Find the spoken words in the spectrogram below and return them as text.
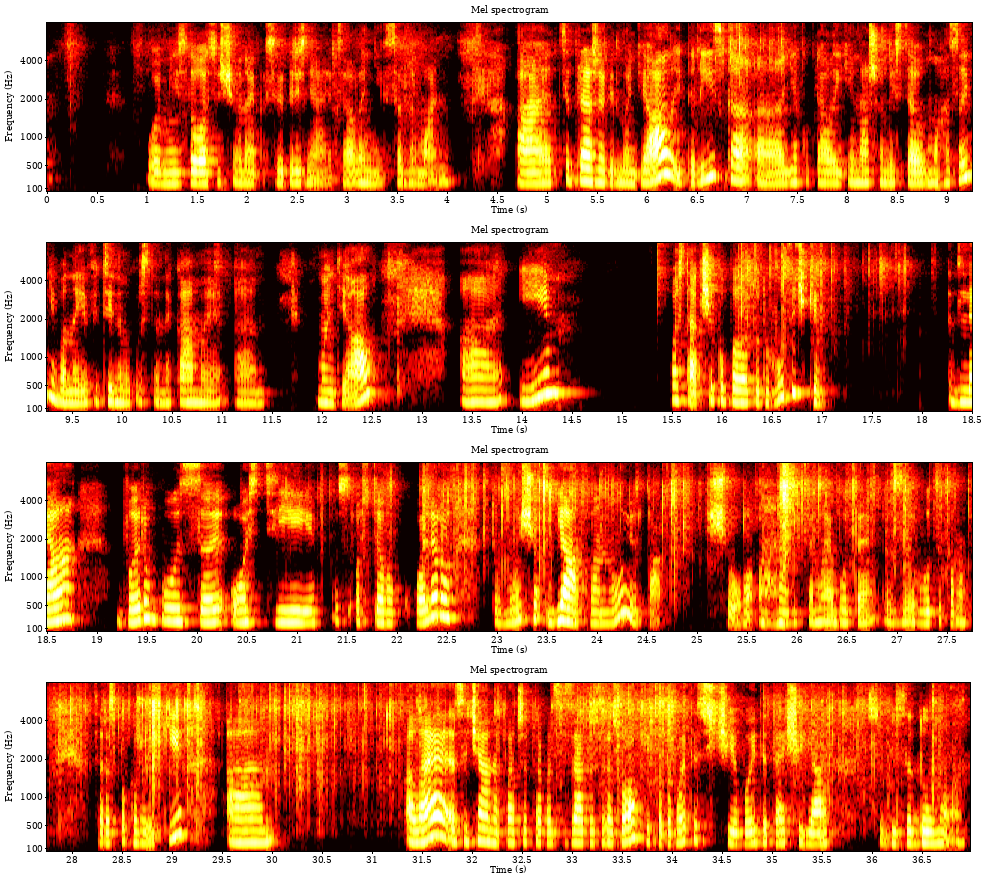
Ой, мені здалося, що вона якось відрізняється, але ні, все нормально. Це пряжа від Монdial, італійська. Я купляла її в нашому місцевому магазині. Вони є офіційними представниками Mondial. І ось так, ще купила тут гузочки для виробу з ось, цієї, з ось цього кольору, тому що я планую так, що це має бути з гудзиками. Зараз покажу, які. Але, звичайно, перше треба зв'язати зразок і подивитися, чи вийде те, що я собі задумала.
